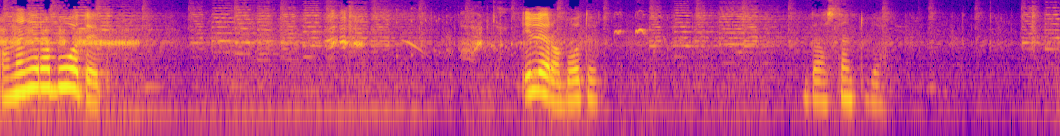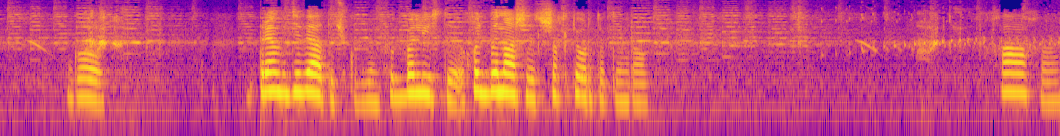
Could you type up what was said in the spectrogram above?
Она не работает. Или работает. Да, стань туда. Гол. Прям в девяточку, блин, футболисты. Хоть бы наш шахтер так играл. Ха-ха.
